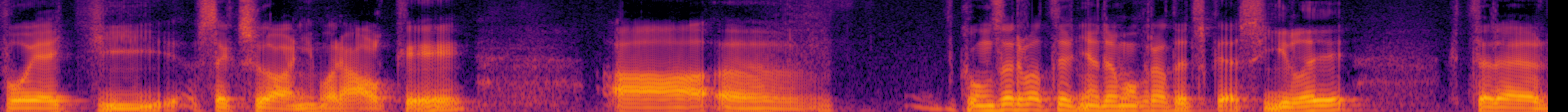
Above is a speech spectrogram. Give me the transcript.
pojetí sexuální morálky a konzervativně demokratické síly, které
